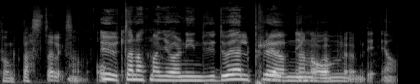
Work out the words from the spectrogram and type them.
Punkt basta liksom. Och, utan att man gör en individuell prövning om prövning. Ja.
